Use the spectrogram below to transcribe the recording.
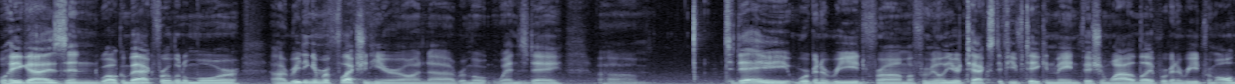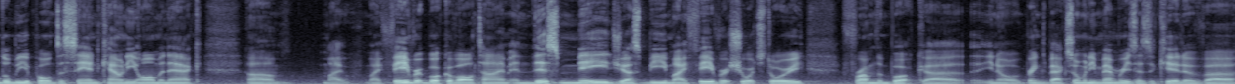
Well, hey guys, and welcome back for a little more uh, reading and reflection here on uh, Remote Wednesday. Um, today, we're going to read from a familiar text. If you've taken Maine Fish and Wildlife, we're going to read from Aldo Leopold's Sand County Almanac, um, my my favorite book of all time, and this may just be my favorite short story from the book. Uh, you know, it brings back so many memories as a kid of uh,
